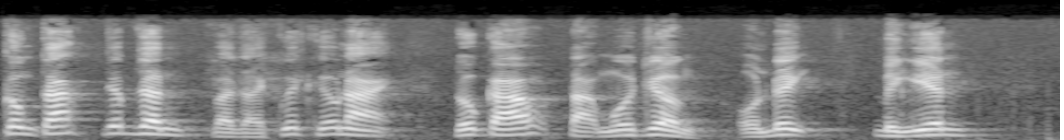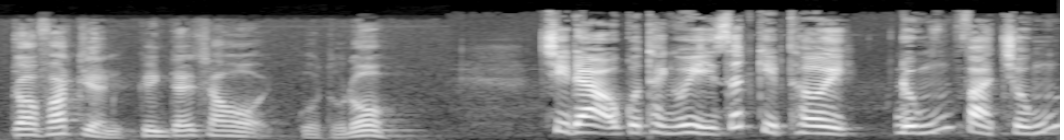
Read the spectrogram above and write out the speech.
công tác tiếp dân và giải quyết khiếu nại, tố cáo tạo môi trường ổn định, bình yên cho phát triển kinh tế xã hội của thủ đô. Chỉ đạo của Thành ủy rất kịp thời, đúng và trúng,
